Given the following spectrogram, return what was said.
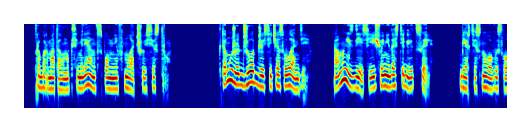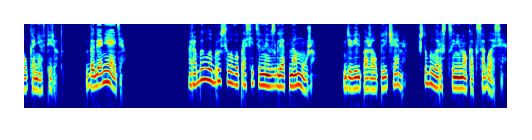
— пробормотал Максимилиан, вспомнив младшую сестру. «К тому же Джорджи сейчас в Ландии, а мы здесь еще не достигли цели». Берти снова выслал коня вперед. «Догоняйте!» Арабелла бросила вопросительный взгляд на мужа. Дювиль пожал плечами, что было расценено как согласие.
